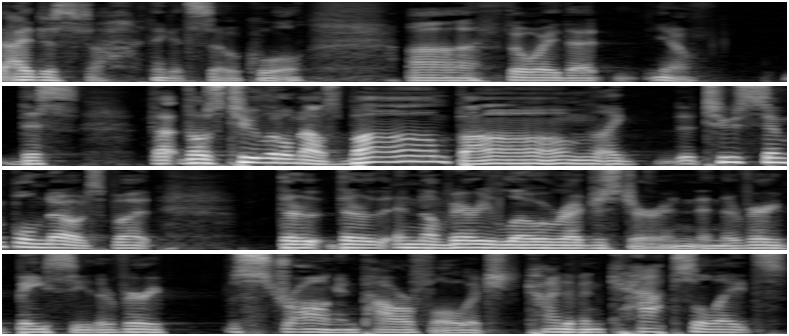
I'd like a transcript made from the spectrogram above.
I, I just oh, I think it's so cool uh, the way that you know this th- those two little notes, bum bum, like the two simple notes, but they're they're in a very low register and, and they're very bassy. They're very strong and powerful, which kind of encapsulates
